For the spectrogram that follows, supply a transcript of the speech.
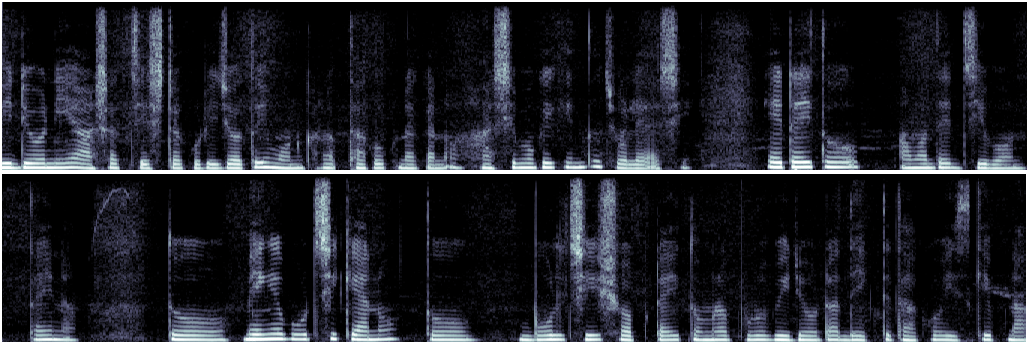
ভিডিও নিয়ে আসার চেষ্টা করি, যতই মন খারাপ থাকুক না কেন, হাসি মুখে কিন্তু চলে আসি। এটাই তো আমাদের জীবন, তাই না? তো ভেঙে পড়ছি কেন? তো বলছি সবটাই, তোমরা পুরো ভিডিওটা দেখতে থাকো স্কিপ না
